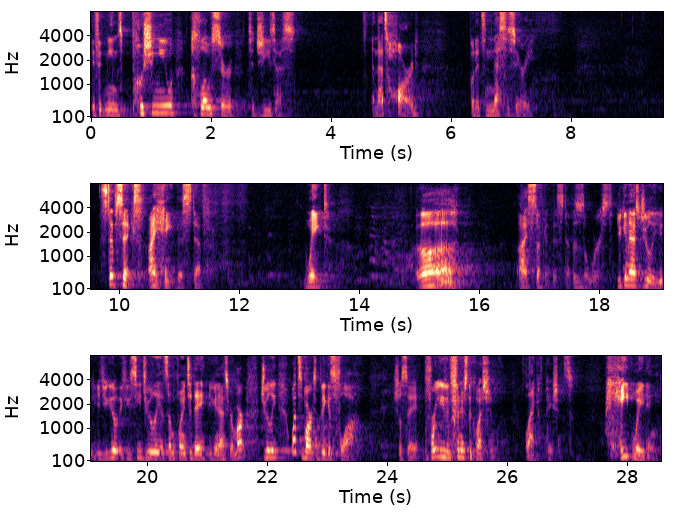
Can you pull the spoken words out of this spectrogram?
if it means pushing you closer to Jesus. And that's hard, but it's necessary. Step six, I hate this step. Wait. Ugh. I suck at this step. This is the worst. You can ask Julie. If you, go, if you see Julie at some point today, you can ask her, Mark, Julie, what's Mark's biggest flaw? She'll say, before you even finish the question, lack of patience. I hate waiting.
